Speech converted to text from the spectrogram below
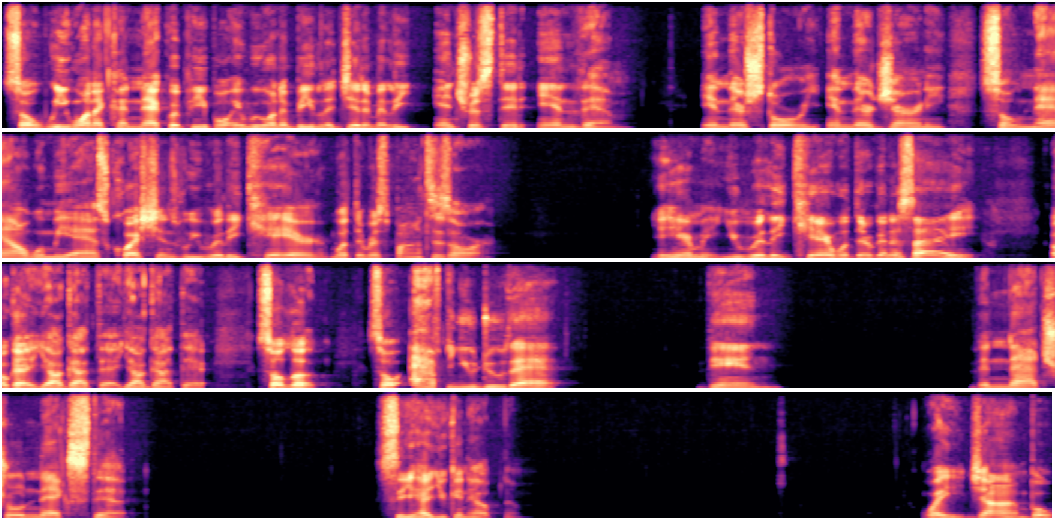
so we want to connect with people and we want to be legitimately interested in them in their story, in their journey. So now when we ask questions, we really care what the responses are. You hear me? You really care what they're going to say. Okay, y'all got that. Y'all got that. So look, so after you do that, then the natural next step, see how you can help them. Wait, John, but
